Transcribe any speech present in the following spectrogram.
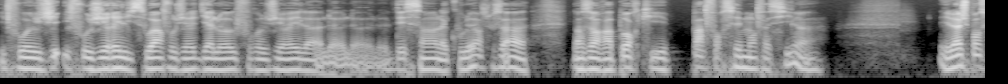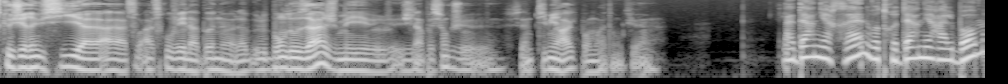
il faut il faut gérer l'histoire, il faut gérer le dialogue, il faut gérer le dessin, la couleur, tout ça dans un rapport qui est pas forcément facile. Et là, je pense que j'ai réussi à, trouver la bonne, le bon dosage, mais euh, j'ai l'impression que c'est un petit miracle pour moi. Donc, euh. La dernière reine, votre dernier album,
